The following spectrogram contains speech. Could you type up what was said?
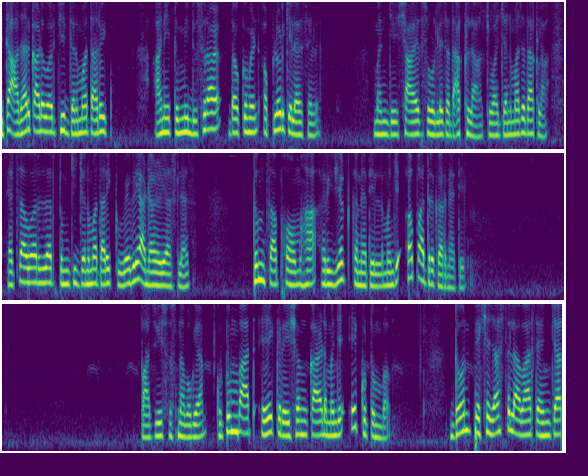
इथं आधार कार्डवरची जन्मतारीख आणि तुम्ही दुसरा डॉक्युमेंट अपलोड केले असेल म्हणजे शाळेत सोडल्याचा दाखला किंवा जन्माचा दाखला याच्यावर जर तुमची जन्मतारीख वेगळी आढळली असल्यास तुमचा फॉर्म हा रिजेक्ट करण्यात येईल म्हणजे अपात्र करण्यात येईल. पाचवी सूचना बघूया. कुटुंबात एक रेशन कार्ड म्हणजे एक कुटुंब. दोनपेक्षा जास्त लाभार्थ्यांच्या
